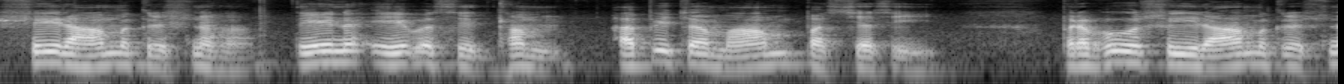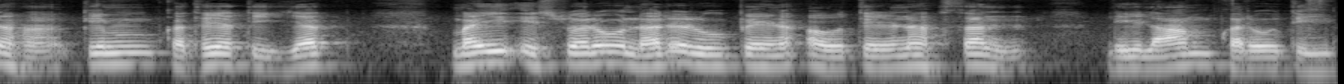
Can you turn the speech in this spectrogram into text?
श्रीरामकृष्ण, तेन एव सिद्धम अभी चं पश्यसि। प्रभु श्रीरामकृष्ण, किं कथयति यत् मयि ईश्वरो नररूपेण अवतीर्ण सन् लीलां करोति।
